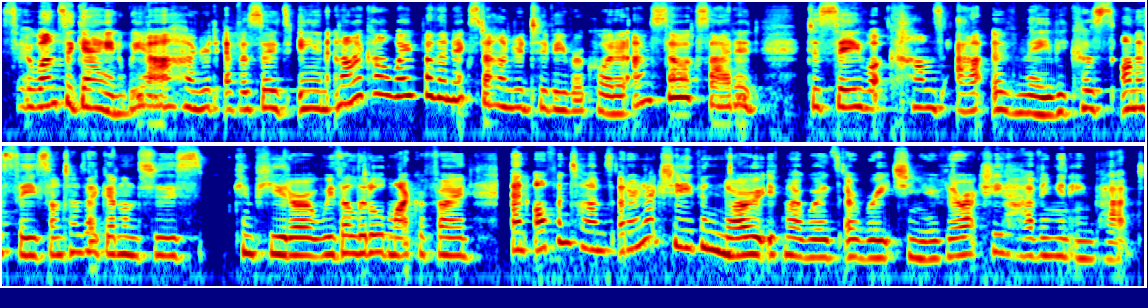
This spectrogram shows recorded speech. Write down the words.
So, once again, we are 100 episodes in, and I can't wait for the next 100 to be recorded. I'm so excited to see what comes out of me because honestly, sometimes I get onto this computer with a little microphone. And oftentimes, I don't actually even know if my words are reaching you, if they're actually having an impact.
